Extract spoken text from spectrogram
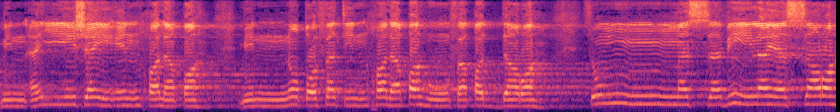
من أي شيء خلقه من نطفة خلقه فقدره ثم السبيل يسره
